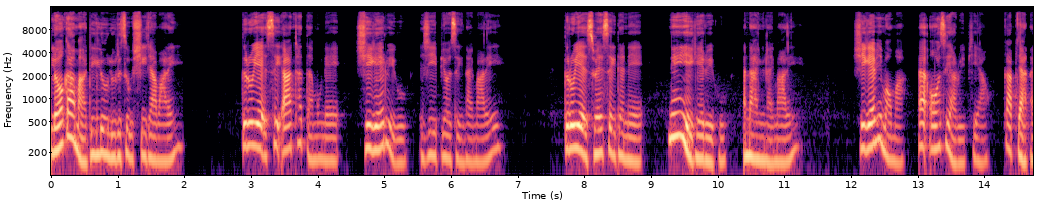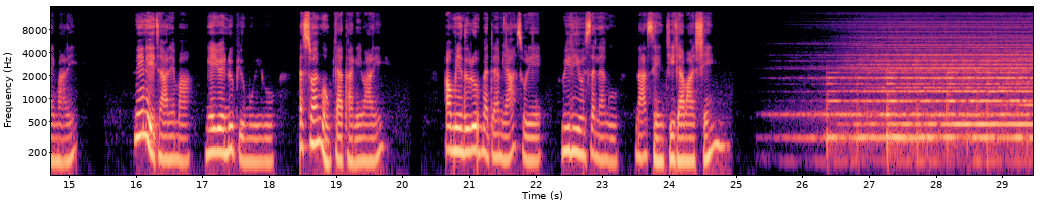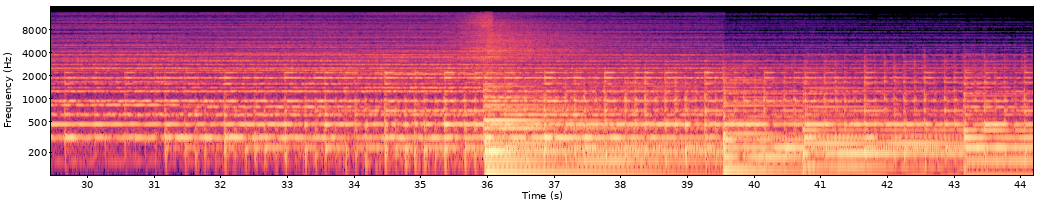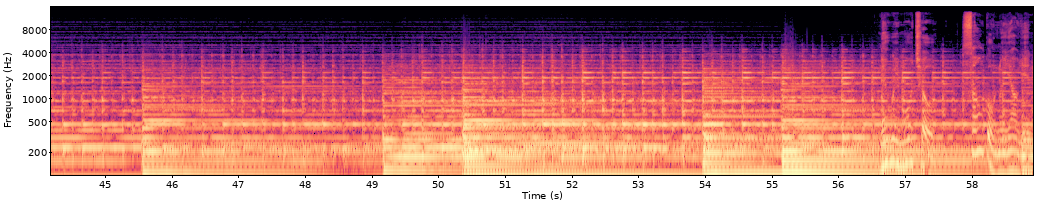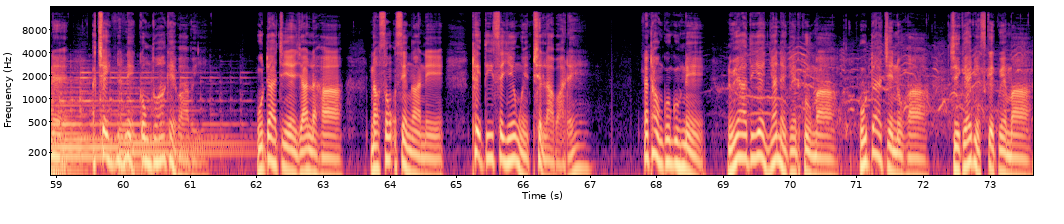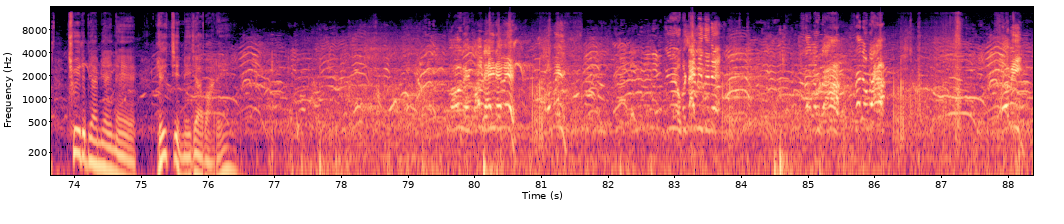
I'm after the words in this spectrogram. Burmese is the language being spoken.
လောကမှာဒီလိုလူတစုရှိကြပါတယ်။သူတို့ရဲ့စိတ်အားထက်သန်မှုနဲ့ရေခဲတွေကိုအရေးပြောစေနိုင်ပါတယ်။သူတို့ရဲ့ဇွဲစိတ်ဓာတ်နဲ့နှင်းရေခဲတွေကိုအနိုင်ယူနိုင်ပါတယ်။ရေခဲပြင်ပေါ်မှာအံ့ဩစရာတွေဖြစ်အောင်ကပြနိုင်ပါတယ်။နှင်းနေကြထဲမှာငယ်ရွယ်နှုတ်ပြမှုတွေကိုအစွမ်းကုန်ပြသခဲ့ပါတယ်။အောင်မြင်သူတို့မှတ်တမ်းများဆိုတဲ့ဗီဒီယိုဆက်လံကိုနားဆင်ကြည့်ကြပါရှင်။ တကျင်ရဲ့ရလဒ်ဟာနောက်ဆုံးအဆင့်ကနေထိပ်သီးစရင်ဝင်ဖြစ်လာပါတယ်2009ခုနှစ်နွေရာသီရဲ့ညနေခင်းတစ်ခုမှာဝုတကျင်တို့ဟာရေခဲပြင်စကိတ်ကွင်းမှာချွေးတပြားမြိုင်းနဲ့လေ့ကျင့်နေကြပါတယ်ကောင်းတယ်ကောင်းတယ်နေမေဟုတ်ပြီဒီကိုမတိုင်းမင်းနဲ့ဆက်တော့တာဆက်တော့တာဟုတ်ပြီ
